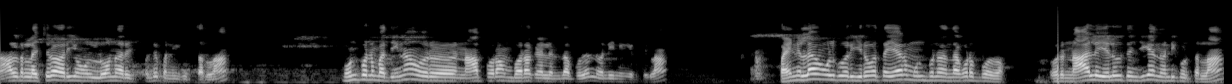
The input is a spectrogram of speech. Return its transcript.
நாலரை லட்ச ரூபா வரைக்கும் உங்களுக்கு லோன் அரேஞ்ச் பண்ணி பண்ணி கொடுத்துடலாம். முன்பணம் பார்த்தீங்கன்னா ஒரு நாற்பது ரூபா ஐம்பது ரூபா கையில் இருந்தால் போதும் இந்த வண்டி நீங்கள் எடுத்துக்கலாம். ஃபைனலாக உங்களுக்கு ஒரு இருபத்தையாயிரம் முன்பணம் இருந்தால் கூட போதும். ஒரு நாலு எழுபத்தஞ்சுக்கே அந்த வண்டி கொடுத்துடலாம்.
